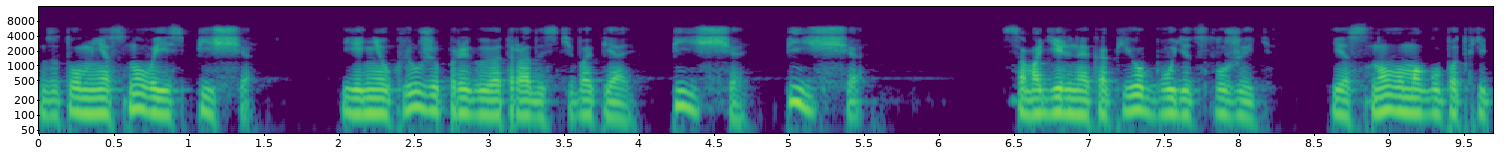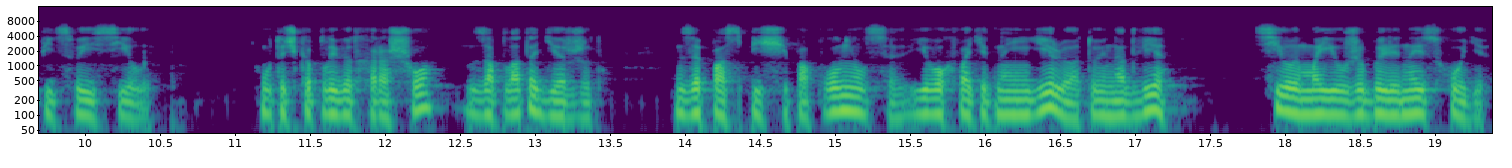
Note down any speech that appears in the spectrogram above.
Зато у меня снова есть пища. Я неуклюже прыгаю от радости вопя. Пища! Пища! Самодельное копье будет служить. Я снова могу подкрепить свои силы. Уточка плывет хорошо, заплата держит. Запас пищи пополнился, его хватит на неделю, а то и на две. Силы мои уже были на исходе,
